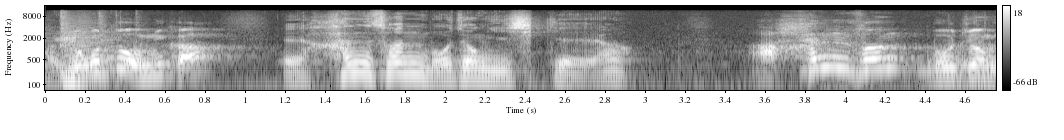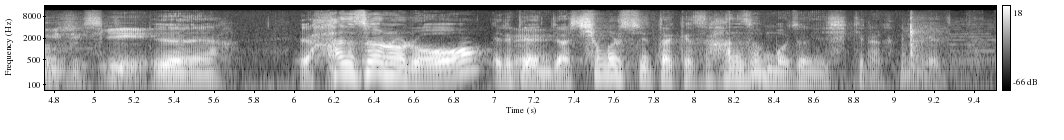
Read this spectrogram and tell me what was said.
아, 요것도 뭡니까? 예, 한손 모종 이식기예요. 아 한손 모종 이식기. 예, 예, 한 손으로 이렇게 네. 이제 심을 수 있다 해서 한손 모종 이식기라고 하는 거죠.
